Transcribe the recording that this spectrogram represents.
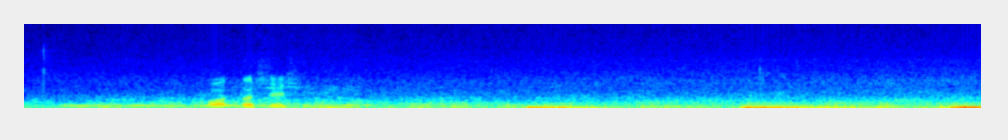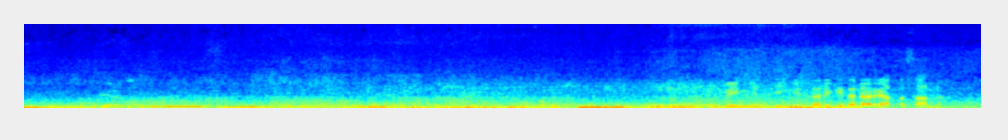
tebingnya tinggi. Tadi kita dari atas sana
